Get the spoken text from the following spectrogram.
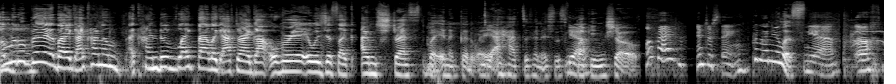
a little bit. Like I kind of, I kind of like that. Like after I got over it, it was just like I'm stressed, but in a good way. I have to finish this Yeah. fucking show. okay, interesting. Put it on your list. Yeah. Ugh,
